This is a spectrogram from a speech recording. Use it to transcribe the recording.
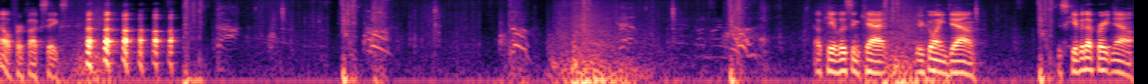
Oh, for fuck's sakes. okay, listen, cat. You're going down. Just give it up right now.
